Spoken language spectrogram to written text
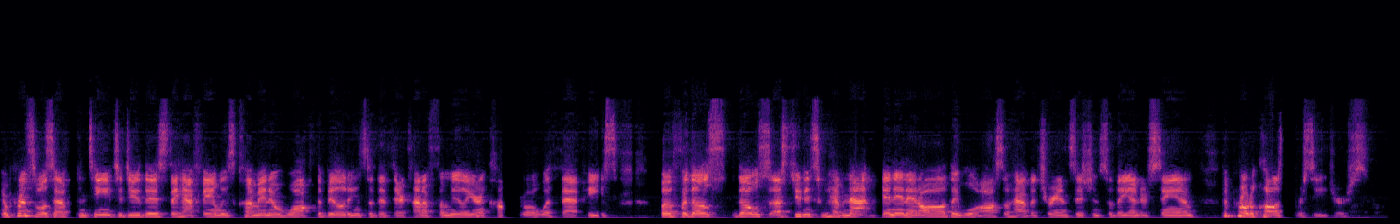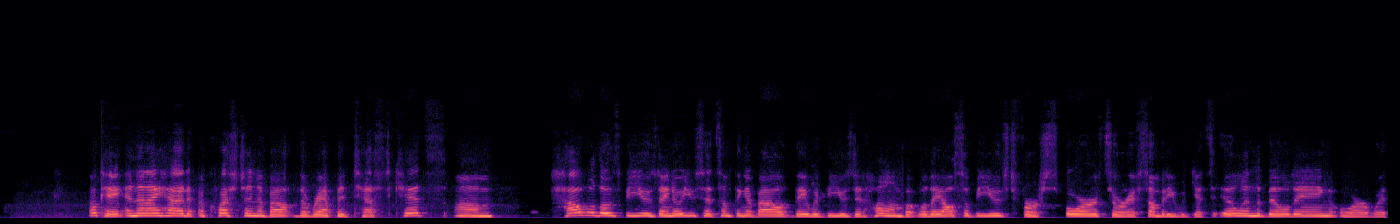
and principals have continued to do this. They have families come in and walk the building so that they're kind of familiar and comfortable with that piece. But for those those uh, students who have not been in at all, they will also have a transition so they understand the protocols and procedures. Okay, and then I had a question about the rapid test kits. Um, how will those be used? I know you said something about they would be used at home, but will they also be used for sports or if somebody gets ill in the building or with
